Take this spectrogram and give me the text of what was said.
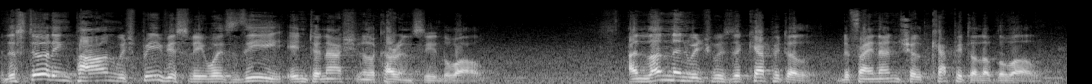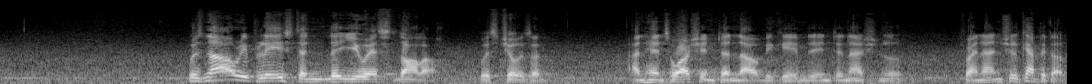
the sterling pound, which previously was the international currency in the world, and London, which was the capital, the financial capital of the world, was now replaced and the US dollar was chosen. And hence Washington now became the international financial capital.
